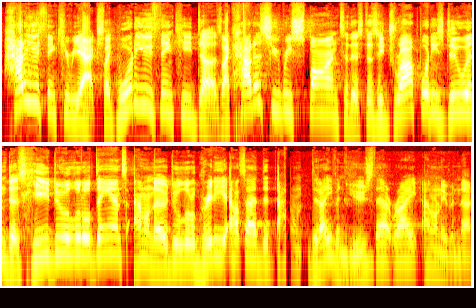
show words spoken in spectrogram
how do you think he reacts? Like, what do you think he does? Like, how does he respond to this? Does he drop what he's doing? Does he do a little dance? I don't know. Do a little griddy outside? Did I, don't, did I even use that right? I don't even know.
